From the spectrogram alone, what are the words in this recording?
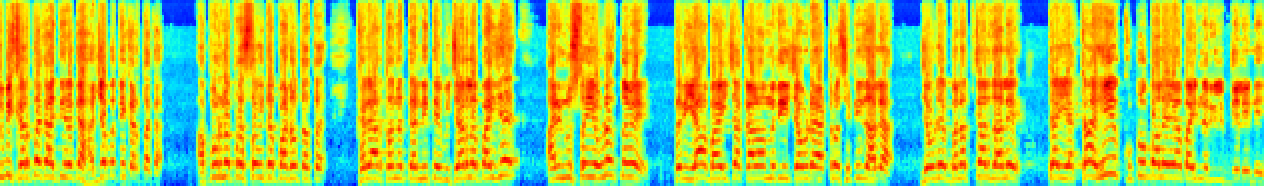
तुम्ही करता का? तिला का हजामती करता का? अपूर्ण प्रस्ताव इथं पाठवतात. खऱ्या अर्थानं त्यांनी ते विचारलं पाहिजे. आणि नुसतं एवढंच नव्हे तर या बाईच्या काळामध्ये जेवढ्या अॅट्रॉसिटी झाल्या जेवढे बलात्कार झाले त्या एकाही कुटुंबाला या बाईनं रिलीफ दिली नाही.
